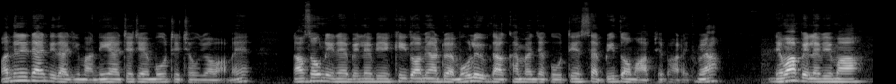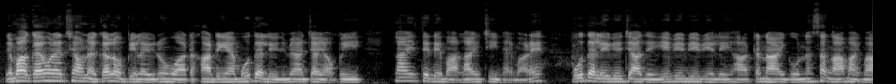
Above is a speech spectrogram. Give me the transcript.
မန္တလေးတိုင်းဒေသကြီးမှာနေရာကျကျမိုးထစ်ချုံရွာပါမယ်။နောက်ဆုံးအနေနဲ့ပင်လယ်ပြင်ခီးသွားများအတွက်မိုးလေဝသခံမှန်းချက်ကိုတင်ဆက်ပေးတော့မှာဖြစ်ပါတယ်ခင်ဗျာ။မြမပင်လယ်ပြင်မှာမြမကမ်းဝန်းတစ်ချောင်းနဲ့ကမ်းလွန်ပင်လယ်ပြင်တို့မှာတခါတရံမိုးသက်လေပြင်းများကြာရောက်ပြီးလှိုင်းတစ်တစ်မှလှိုင်းကြည့်နိုင်ပါတယ်။မိုးသက်လေပြင်းကြာစဉ်ရေပြင်းပြင်းပြင်းလေးဟာတနအီကို25မိုင်မှ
